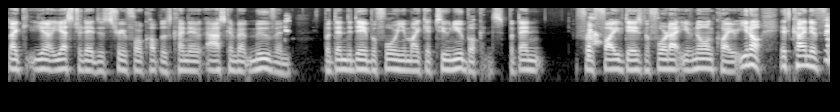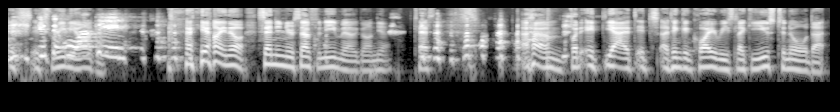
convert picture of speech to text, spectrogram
like you know, yesterday there's three or four couples kind of asking about moving, but then the day before you might get two new bookings, but then for yeah. five days before that you've no inquiry. You know, it's kind of it's, it's really odd. yeah, I know. Sending yourself an email, going, yeah, test. um, but it, yeah, it, it's. I think inquiries like you used to know that.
